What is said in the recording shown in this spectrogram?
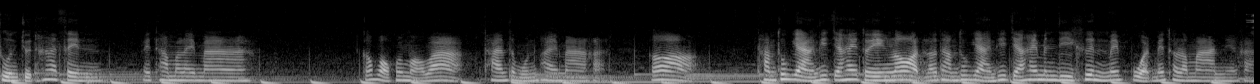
ศูนย์จุดห้าเซนไปทำอะไรมา ก็บอกคุณหมอว่าทานสมุนไพรมาค่ะ ก็ทำทุกอย่างที่จะให้ตัวเองรอด แล้วทำทุกอย่างที่จะให้มันดีขึ้นไม่ปวดไม่ทรมานเนี่ยค่ะ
